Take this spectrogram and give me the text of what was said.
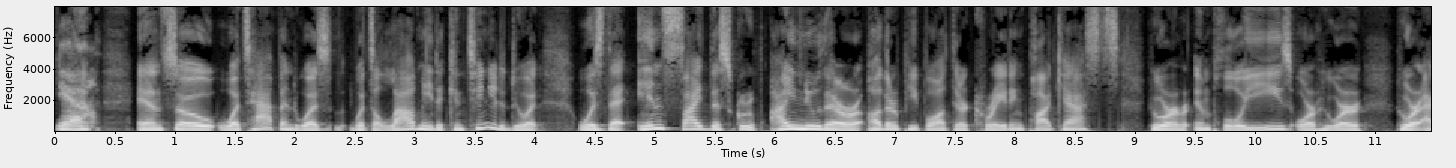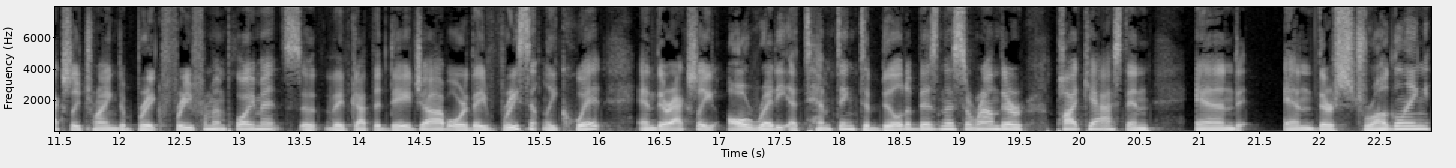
Yeah. And, and so what's happened was what's allowed me to continue to do it was that inside this group, I knew there are other people out there creating podcasts who are employees or who are who are actually trying to break free from employment. So they've got the day job or they've recently quit and they're actually already attempting to build a business around their podcast and and and they're struggling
